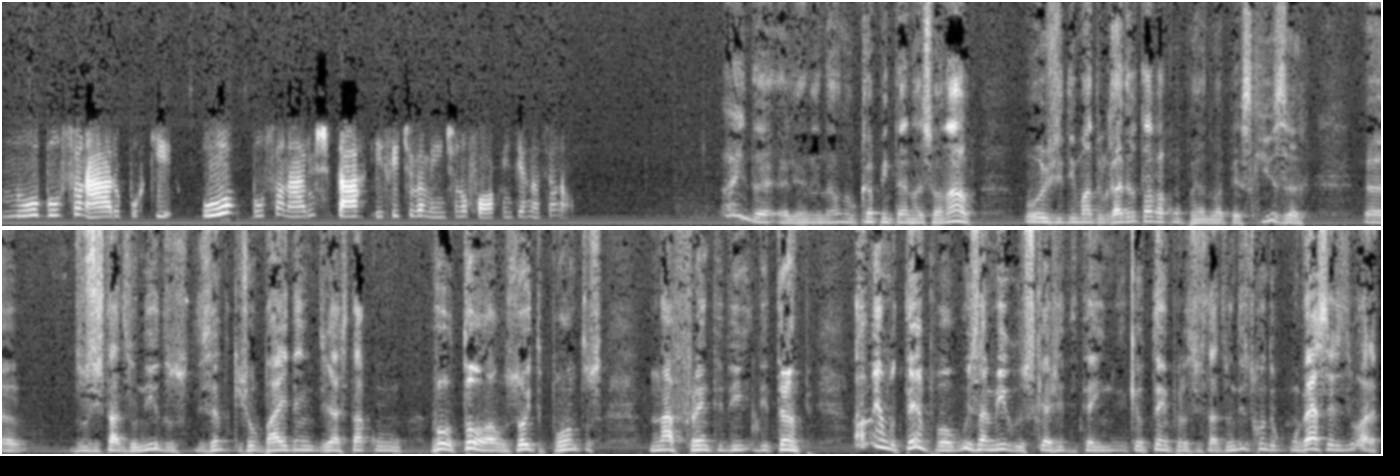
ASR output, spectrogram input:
no Bolsonaro, porque o Bolsonaro está efetivamente no foco internacional. Ainda, Eliane, no campo internacional, hoje de madrugada eu estava acompanhando uma pesquisa uh, dos Estados Unidos dizendo que Joe Biden já está com. voltou aos oito pontos na frente de, de Trump. Ao mesmo tempo, alguns amigos que a gente tem, que eu tenho pelos Estados Unidos, quando eu converso, eles dizem, olha,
